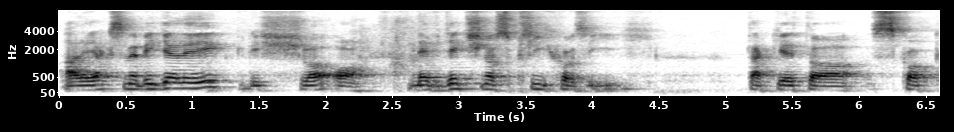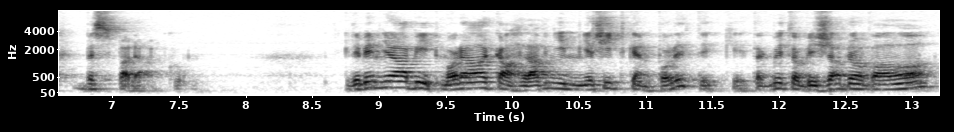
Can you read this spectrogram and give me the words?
ale jak jsme viděli, když šlo o nevděčnost příchozích, tak je to skok bez padáku. Kdyby měla být morálka hlavním měřítkem politiky, tak by to vyžadovalo,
